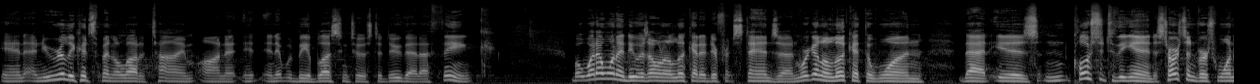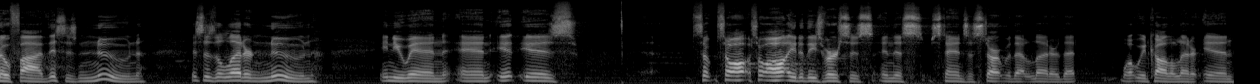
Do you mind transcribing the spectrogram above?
and, and you really could spend a lot of time on it, it, and it would be a blessing to us to do that, I think. But what I want to do is I want to look at a different stanza, and we're going to look at the one that is closer to the end. It starts in verse 105. This is Nun. This is the letter Nun, N U N, and it is so, so, all, so all eight of these verses in this stanza start with that letter, that what we'd call the letter N.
